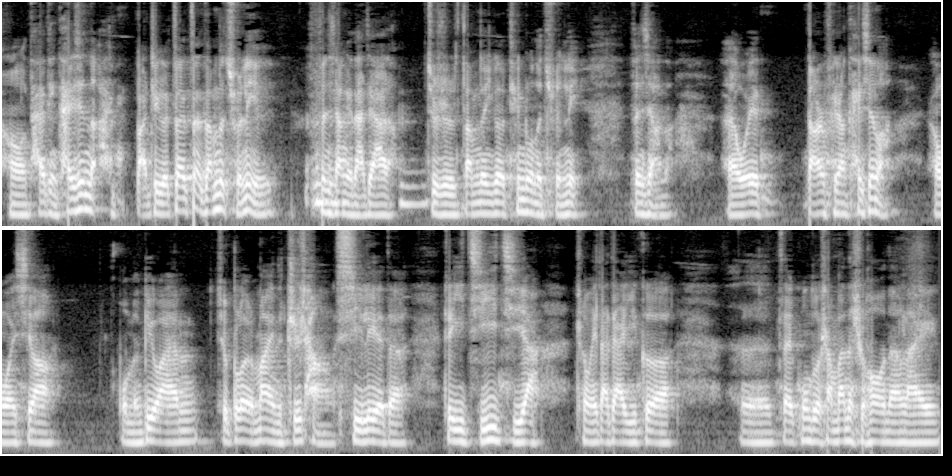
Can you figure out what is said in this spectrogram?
然后他还挺开心的，还把这个在在咱们的群里分享给大家的，就是咱们的一个听众的群里分享的，呃，我也当然非常开心了，然后我也希望我们 BOM 就 Blow Your Mind 的职场系列的这一集一集啊，成为大家一个呃在工作上班的时候呢来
